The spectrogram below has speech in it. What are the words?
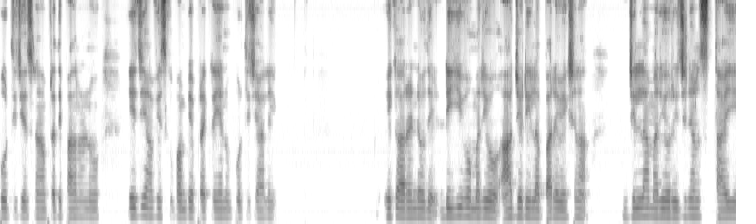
పూర్తి చేసిన ప్రతిపాదనను ఏజీ ఆఫీస్‌కు పంపే ప్రక్రియను పూర్తి చేయాలి. ఇక రెండవది డీఈఓ మరియు ఆర్‌జేడీల పర్యవేక్షణ. జిల్లా మరియు రీజినల్ స్థాయి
